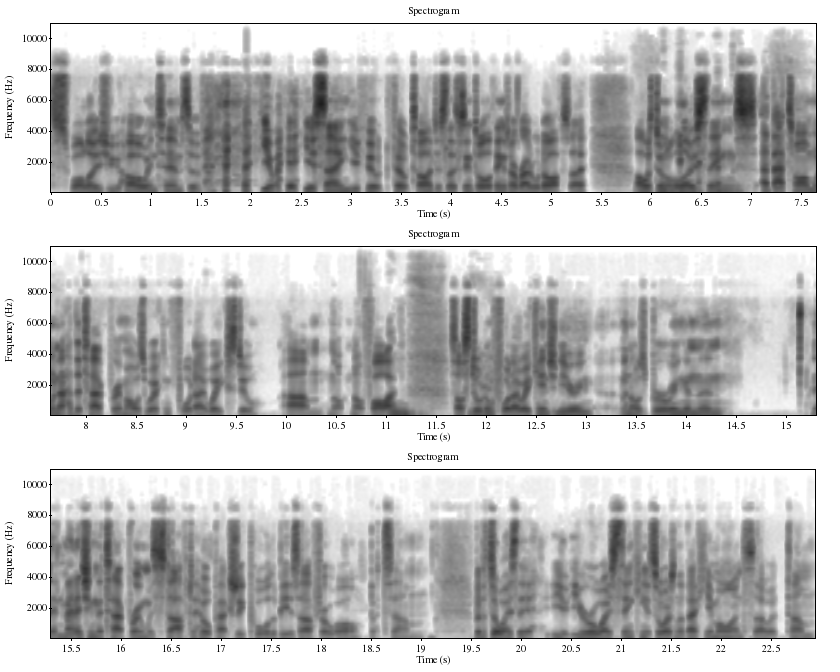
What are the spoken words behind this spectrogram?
swallows you whole in terms of you're, you're saying you felt felt tired just listening to all the things I rattled off. So I was doing all those things at that time when I had the tap room. I was working four day weeks still, um, not not five. So I was still yeah. doing four day week engineering, and I was brewing, and then and then managing the tap room with staff to help actually pour the beers after a while. But um, but it's always there. You, you're always thinking. It's always in the back of your mind. So it um,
